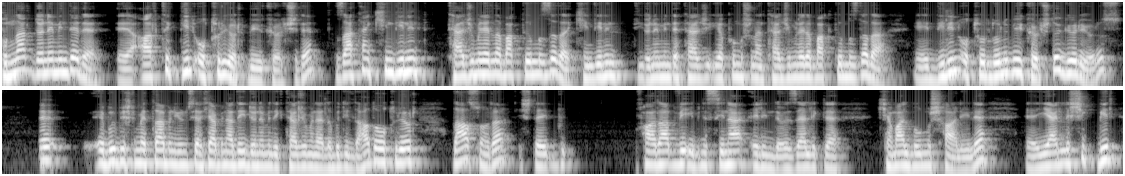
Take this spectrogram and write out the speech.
Bunlar döneminde de e, artık dil oturuyor büyük ölçüde. Zaten Kindi'nin tercümelerine baktığımızda da, Kindi'nin döneminde tercih, yapılmış olan tercümelere baktığımızda da dilin oturduğunu büyük ölçüde görüyoruz. Ve Ebu Bişri Mettabi bin Yunus Yahya bin Adi dönemindeki tercümelerde bu dil daha da oturuyor. Daha sonra işte Farabi ve ibn Sina elinde özellikle kemal bulmuş haliyle e, yerleşik bir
